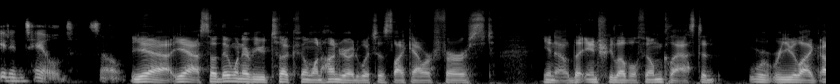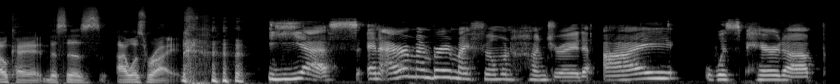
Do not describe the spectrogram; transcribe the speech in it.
it entailed. So yeah, yeah. So then whenever you took Film 100, which is like our first, you know, the entry level film class, did were you like, okay, this is I was right? yes, and I remember in my Film 100, I was paired up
